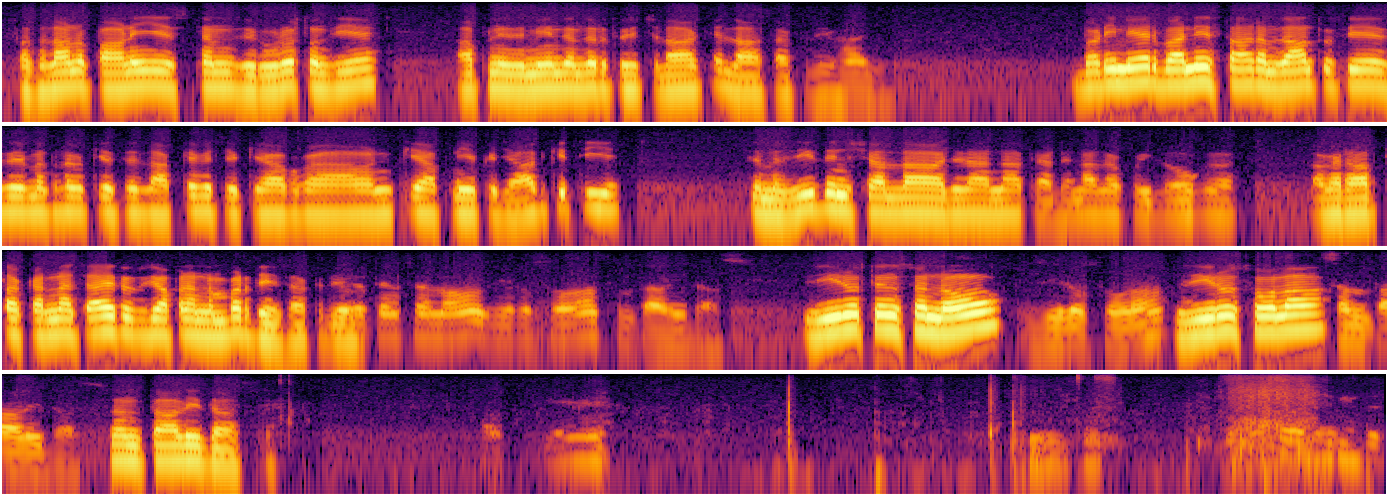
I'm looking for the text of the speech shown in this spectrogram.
ਫਸਲਾਂ ਨੂੰ ਪਾਣੀ ਇਸ ਟਾਈਮ ਜ਼ਰੂਰਤ ਹੁੰਦੀ ਹੈ ਆਪਣੀ ਜ਼ਮੀਨ ਦੇ ਅੰਦਰ ਤੁਸੀਂ ਚਲਾ ਕੇ ਲਾ ਸਕਦੇ ਹੋ। ਹਾਂਜੀ। ਬੜੀ ਮਿਹਰਬਾਨੀ ਸਤਾਰ ਰਮਜ਼ਾਨ ਤੁਸੀਂ ਇਸ ਮਤਲਬ ਕਿ ਇਸ ਇਲਾਕੇ ਵਿੱਚ ਕਿ ਆਣ ਕੇ ਆਪਣੀ ਇੱਕ ਯਾਦ ਕੀਤੀ ਹੈ। ਤੇ ਮਜ਼ੀਦ ਇਨਸ਼ਾਅੱਲਾ ਜਿਹੜਾ ਨਾ ਤੁਹਾਡੇ ਨਾਲ ਕੋਈ ਲੋਕ ਅਗਰ ਰਾਬਤਾ ਕਰਨਾ ਚਾਹੇ ਤਾਂ ਤੁਸੀਂ ਆਪਣਾ ਨੰਬਰ ਦੇ ਸਕਦੇ ਹੋ। 0309 016 4710 0309 016 016 4710 4710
